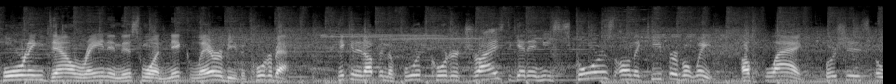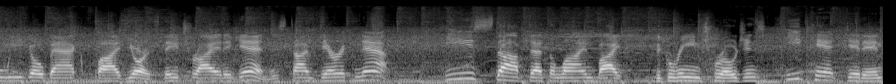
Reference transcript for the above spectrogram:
pouring down rain in this one. Nick Larrabee, the quarterback, picking it up in the fourth quarter, tries to get in. He scores on the keeper, but wait, a flag pushes Owego back five yards. They try it again. This time, Derek Knapp. He's stopped at the line by the Greene Trojans. He can't get in.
